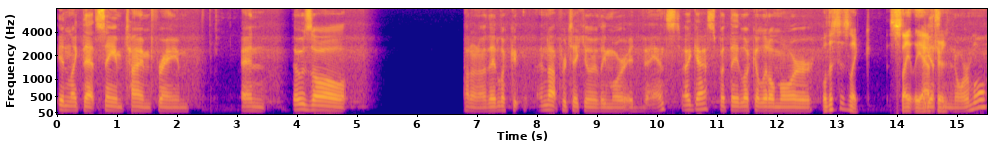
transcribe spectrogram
in like that same time frame, and those all. I don't know. They look not particularly more advanced, I guess, but they look a little more, well, this is like slightly I after. guess, normal.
